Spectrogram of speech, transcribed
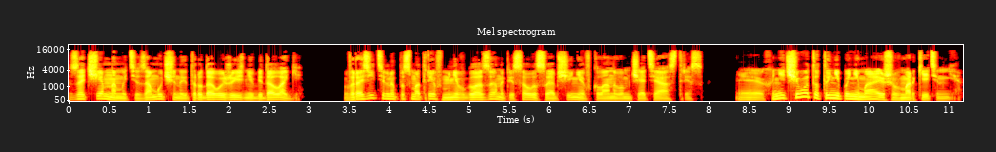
Зачем нам эти замученные трудовой жизнью бедолаги? Выразительно посмотрев мне в глаза, написала сообщение в клановом чате Астрис. «Эх, ничего-то ты не понимаешь в маркетинге».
